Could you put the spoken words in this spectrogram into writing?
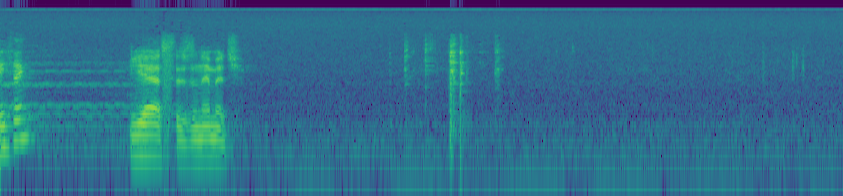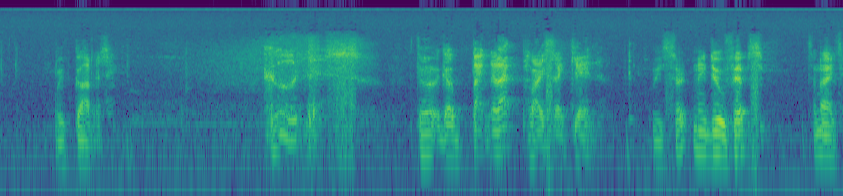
Anything? Yes, there's an image. We've got it. Goodness. Don't go back to that place again. We certainly do, Phipps. Tonight.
